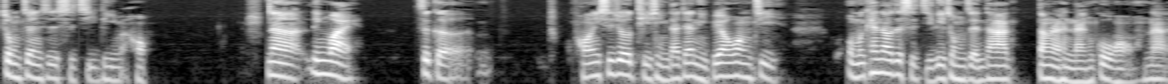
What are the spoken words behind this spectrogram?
重症是十几例嘛，吼。那另外这个黄医师就提醒大家，你不要忘记，我们看到这十几例重症，大家当然很难过哦。那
